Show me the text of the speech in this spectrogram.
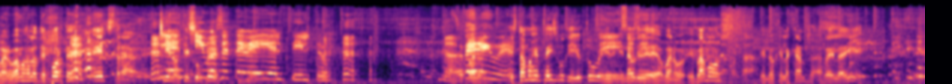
Bueno, vamos a los deportes extra. Chino, Bien ¿qué chivo cumplir? se te veía el filtro. Bueno, Espérenme. estamos en Facebook y YouTube Sí, en, en sí, audio y sí. video. Bueno, eh, vamos Vamos a- en lo que la CAMS arregla ahí. Eh,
